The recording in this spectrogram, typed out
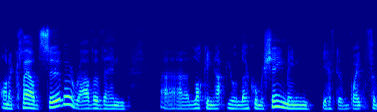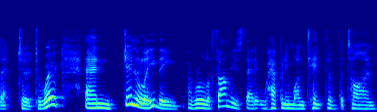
on a cloud server rather than uh, locking up your local machine, meaning you have to wait for that to, to work. And generally, the rule of thumb is that it will happen in one tenth of the time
